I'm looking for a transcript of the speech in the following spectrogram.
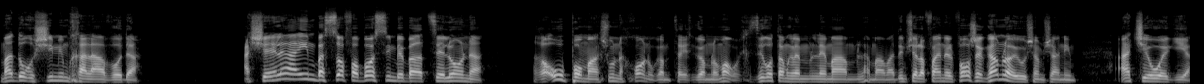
מה דורשים ממך לעבודה. השאלה האם בסוף הבוסים בברצלונה ראו פה משהו נכון, הוא גם צריך גם לומר, הוא החזיר אותם למ- למע- למעמדים של הפיינל פור, שגם לא היו שם שנים, עד שהוא הגיע.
